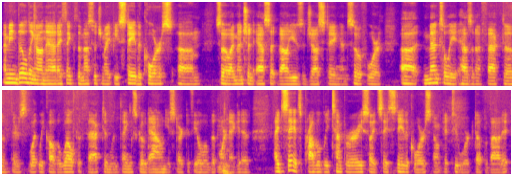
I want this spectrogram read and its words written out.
I mean, building on that, I think the message might be stay the course. Um, so I mentioned asset values adjusting and so forth. Uh, mentally, it has an effect of there's what we call the wealth effect, and when things go down, you start to feel a little bit more negative. I'd say it's probably temporary, so I'd say stay the course. Don't get too worked up about it.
